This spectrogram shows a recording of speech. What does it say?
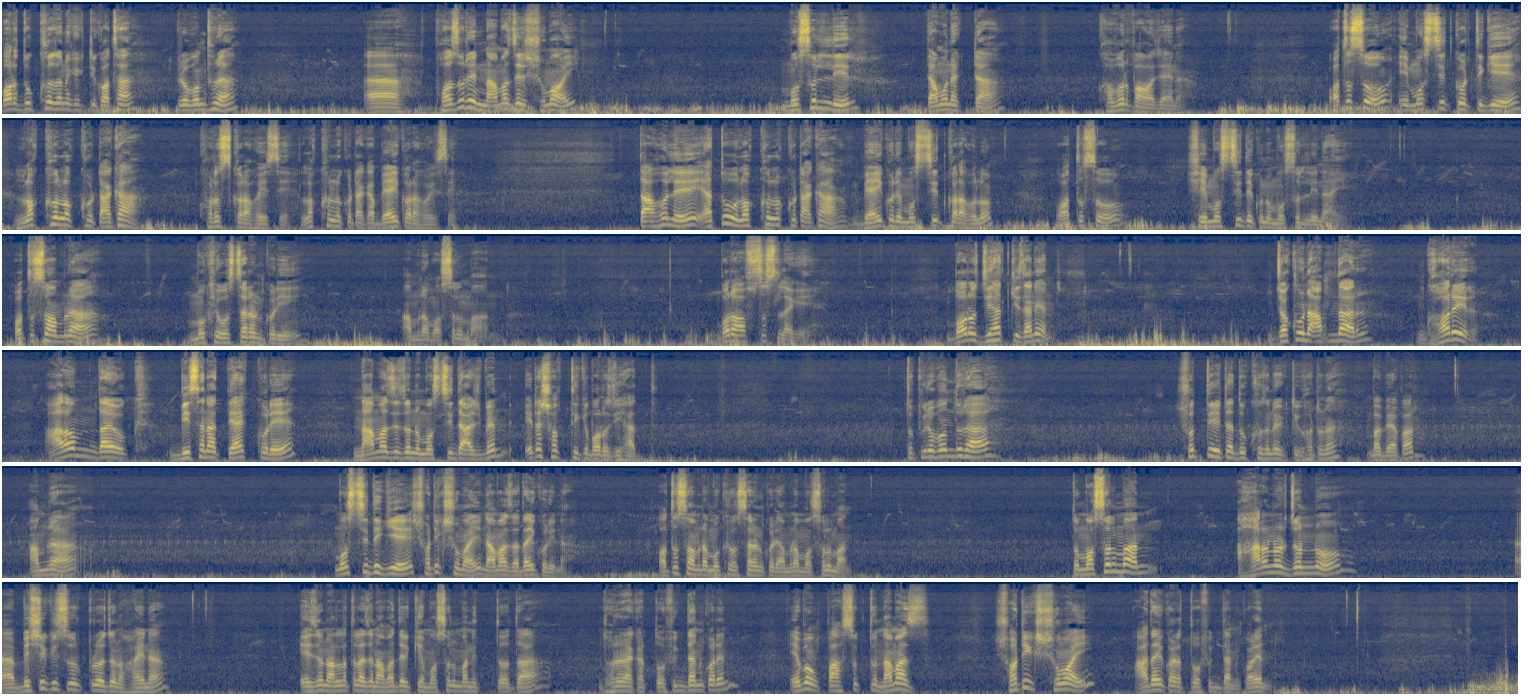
বড় দুঃখজনক একটি কথা। প্রিয় বন্ধুরা ফজরের নামাজের সময় মুসল্লির তেমন একটা খবর পাওয়া যায় না। অথচ এই মসজিদ করতে গিয়ে লক্ষ লক্ষ টাকা খরচ করা হয়েছে, লক্ষ লক্ষ টাকা ব্যয় করা হয়েছে। তাহলে এত লক্ষ লক্ষ টাকা ব্যয় করে মসজিদ করা হলো, অথচ সেই মসজিদে কোনো মুসল্লি নাই। অথচ আমরা মুখে উচ্চারণ করি, আমরা মুসলমান। বড় আফসোস লাগে। বড় জেহাদ কি জানেন? যখন আপনার ঘরের আরামদায়ক বিছানা ত্যাগ করে নামাজের জন্য মসজিদে আসবেন, এটা সব থেকে বড় জিহাদ। তো প্রিয় বন্ধুরা, সত্যি এটা দুঃখজনক একটি ঘটনা বা ব্যাপার। আমরা মসজিদে গিয়ে সঠিক সময় নামাজ আদায় করি না। অথচ আমরা মুখে উচ্চারণ করি, আমরা মুসলমান। তো মুসলমান হারানোর জন্য বেশি কিছুর প্রয়োজন হয় না। এই জন্য আল্লাহ তালা যেন আমাদেরকে মুসলমানিত্বতা ধরে রাখার তৌফিক দান করেন এবং পাঁচুক্ত নামাজ সঠিক সময় আদায় করার তৌফিক দান করেন।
